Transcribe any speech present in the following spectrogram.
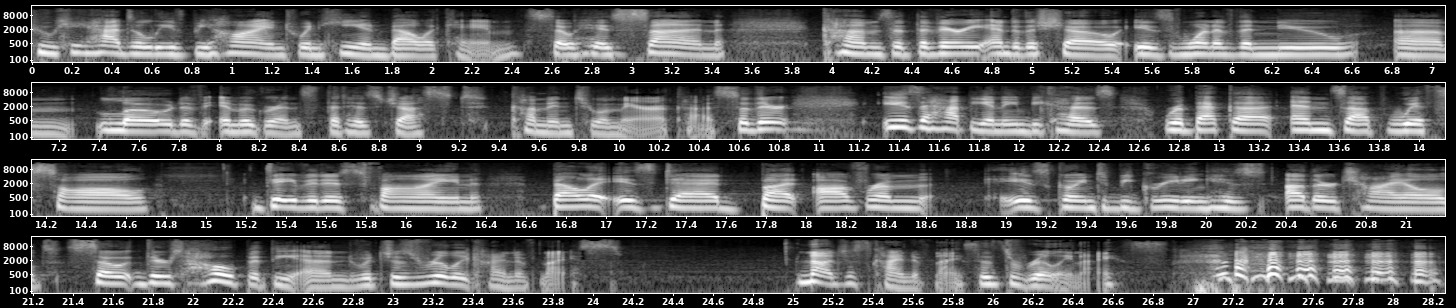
who he had to leave behind when he and Bella came. So his son comes at the very end of the show is one of the new um, load of immigrants that has just come into America. So there is a happy ending because Rebecca ends up with Saul. David is fine. Bella is dead, but Avram is going to be greeting his other child. So there's hope at the end, which is really kind of nice. Not just kind of nice, it's really nice.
